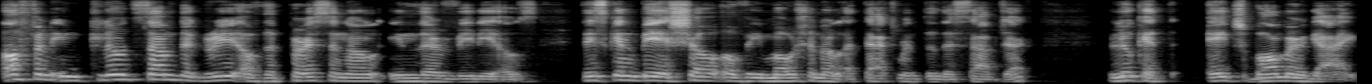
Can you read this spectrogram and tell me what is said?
often include some degree of the personal in their videos. This can be a show of emotional attachment to the subject. Look at hbomberguy.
